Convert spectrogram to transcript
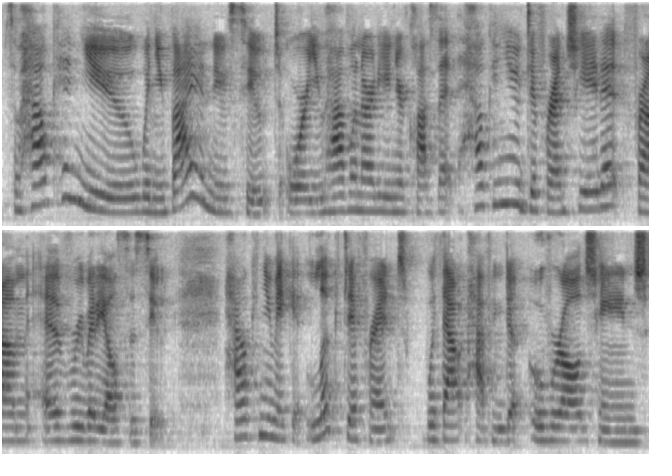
So how can you, when you buy a new suit or you have one already in your closet, how can you differentiate it from everybody else's suit? How can you make it look different without having to overall change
